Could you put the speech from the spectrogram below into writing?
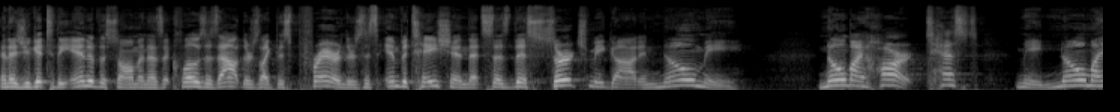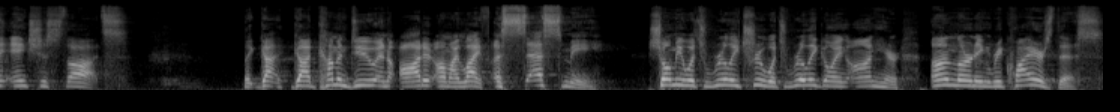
And as you get to the end of the psalm and as it closes out, there's like this prayer and there's this invitation that says, This search me, God, and know me. Know my heart. Test me, know my anxious thoughts. Like, God, God, come and do an audit on my life. Assess me. Show me what's really true, what's really going on here. Unlearning requires this.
